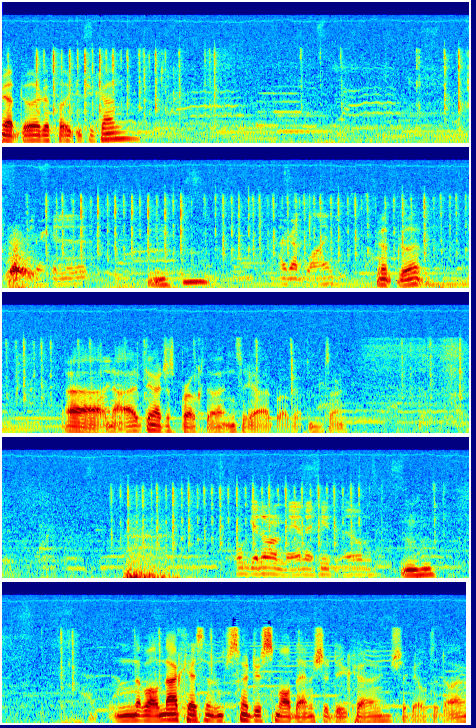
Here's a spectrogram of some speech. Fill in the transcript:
Yep, do it if, if you can. It. Mhm. I got blind. Yep, do it. Uh, no, I think I just broke that, and so yeah, I broke it. I'm sorry. We'll get it on mana. He's own. Mm-hmm. Well, in that case, I'm just gonna do small damage to DK. He should be able to die.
